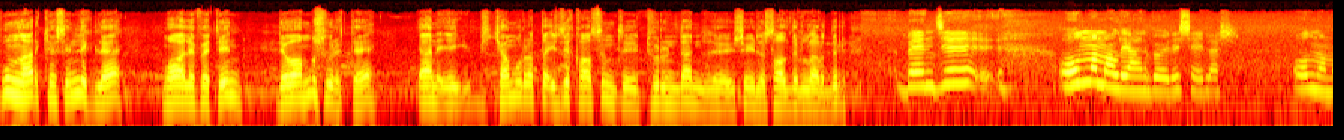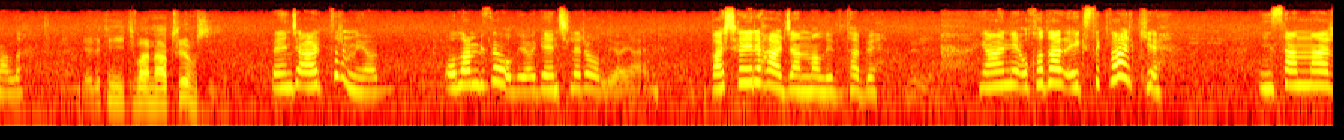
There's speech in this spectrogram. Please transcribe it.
Bunlar kesinlikle muhalefetin devamlı surette yani e, bir çamur hatta izi kalsın e, türünden e, şeyle saldırılarıdır. Bence e, olmamalı yani böyle şeyler. Olmamalı. Devletin itibarını artırıyor mu sizce? Bence arttırmıyor. Olan bize oluyor, gençlere oluyor yani. Başka yere harcanmalıydı tabii. Yani o kadar eksik var ki. İnsanlar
